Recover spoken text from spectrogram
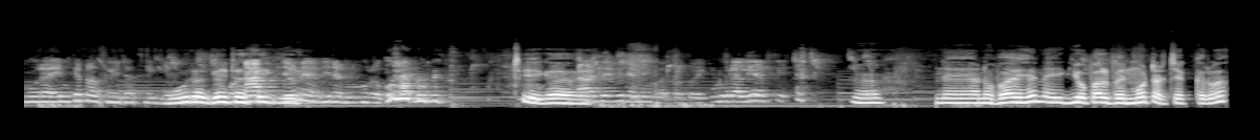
મૂરા એમ કેતા ગઈઢા થઈ ગયા મૂર જ ગાંઠા થઈ નાખ જો ગઈ ને વીરન મૂરો પૂરા કરે ઠીક હા આજે વીરન એમ કરતો હતો કે મૂરા લઈ આવતી હા. ને આનો ભાઈ છે ને એ ગયો પાલભાઈ મોટર ચેક કરવા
